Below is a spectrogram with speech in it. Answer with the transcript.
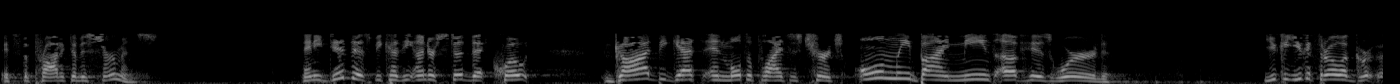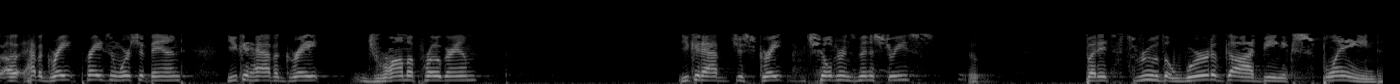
It's the product of his sermons. And he did this because he understood that, quote, God begets and multiplies his church only by means of his word. You could, you could throw a, uh, have a great praise and worship band. You could have a great drama program. You could have just great children's ministries. But it's through the Word of God being explained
